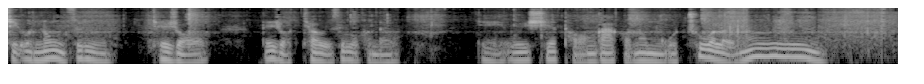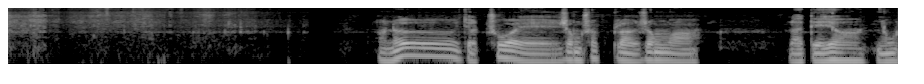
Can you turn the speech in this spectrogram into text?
chị ôn nông sẽ được chơi rõ, thế rõ chơi sẽ được phần đầu. Thì uy xe thòng ga còn nó một chua lại nó ở nữa giờ chua rong sắp là rong mà là tía do nhủ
